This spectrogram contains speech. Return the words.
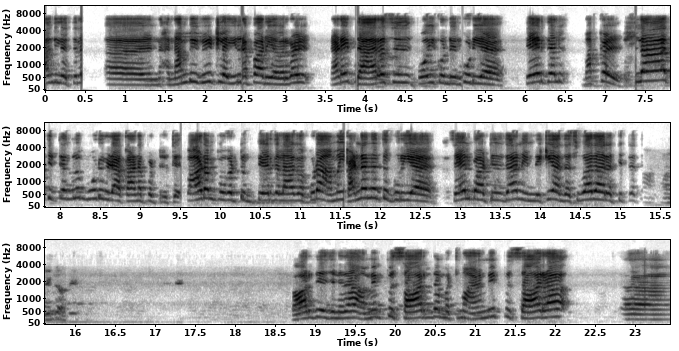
ஆங்கிலத்துல நம்பி வீட்டுல எடப்பாடி அவர்கள் நடை அரசு போய்கொண்டிருக்கக்கூடிய தேர்தல் மக்கள் எல்லா திட்டங்களும் மூடு விழா காணப்பட்டிருக்கு. பாடம் புகட்டும் தேர்தலாக கூட அமை கண்டனத்துக்குரிய செயல்பாட்டில் தான் இன்னைக்கு அந்த சுகாதார திட்டத்தை பாரதிய ஜனதா அமைப்பு சார்ந்த மற்றும் அமைப்பு சாரா ஆஹ்,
